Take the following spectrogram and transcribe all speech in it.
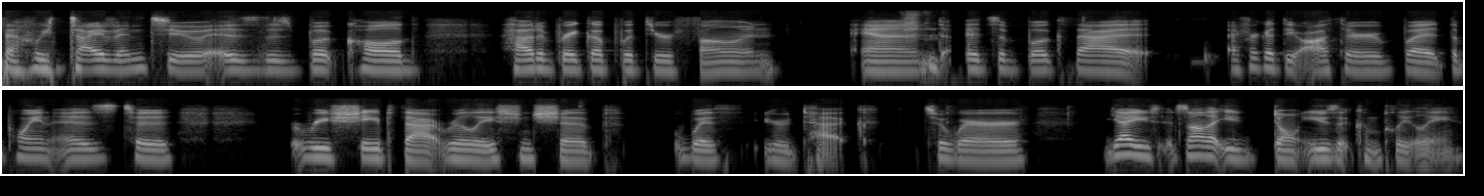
that we dive into is this book called How to Break Up with Your Phone. And it's a book that I forget the author, but the point is to reshape that relationship with your tech to where yeah you, it's not that you don't use it completely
